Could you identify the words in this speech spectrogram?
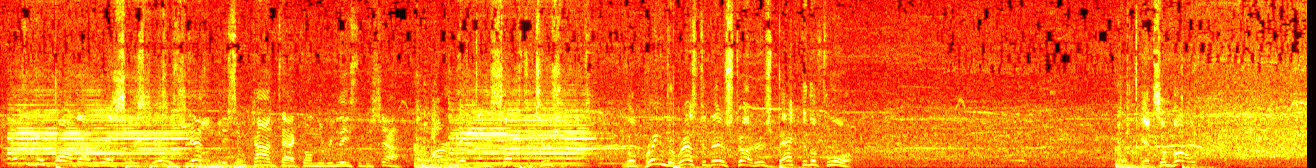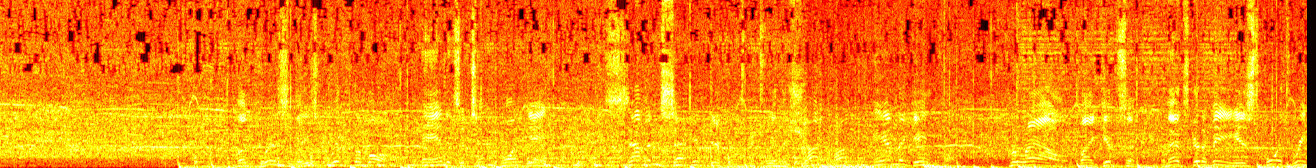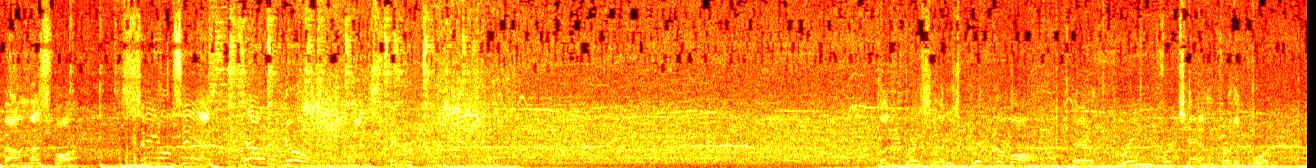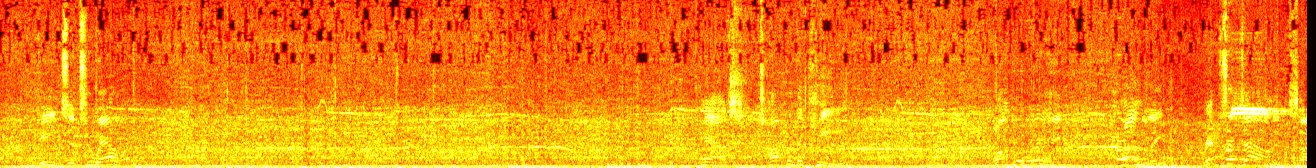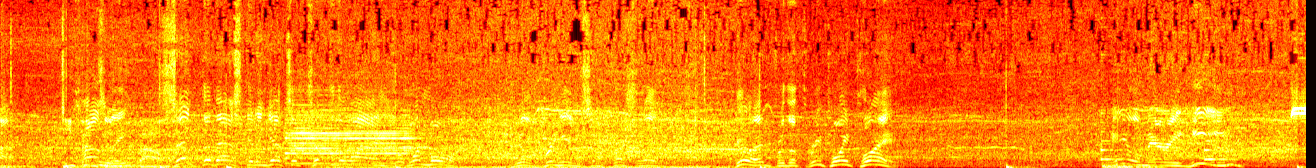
That's a good call by the referee. There was Substitution on the definitely some contact on the release of the shot. Are making substitutions. Will bring the rest of their starters back to the floor. Gets them both. The Grizzlies with the ball, and it's a 10-point game. Seven-second difference between the shot clock and the game clock. Corralled by Gibson, and that's going to be his fourth rebound thus far. Sails in, down it goes. Nice finger. The Grizzlies with the ball. They're three for 10 for the quarter. Feeds it to Allen. The basket and gets a trip to the line for one more. Will bring in some fresh legs. Good for the three-point play. Hail Mary heave.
